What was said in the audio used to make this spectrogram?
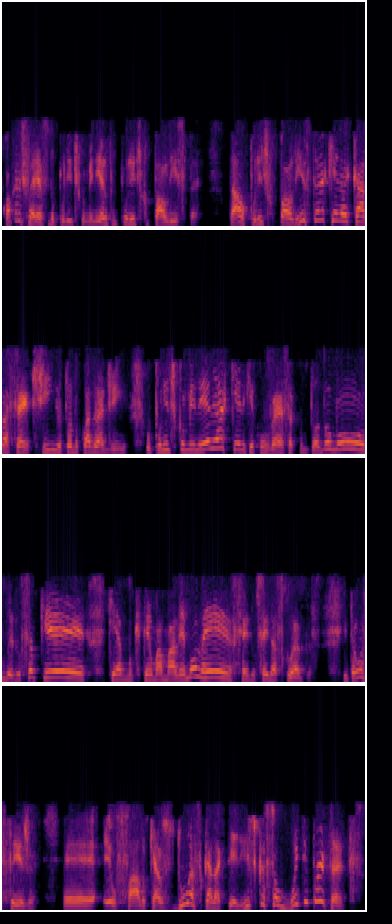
qual é a diferença do político mineiro para o político paulista? Tá? O político paulista é aquele cara certinho, todo quadradinho. O político mineiro é aquele que conversa com todo mundo, e não sei o quê, que, é, que tem uma malemolência e não sei das quantas. Então, ou seja, é, eu falo que as duas características são muito importantes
